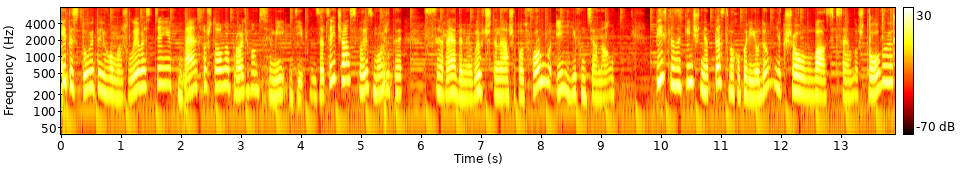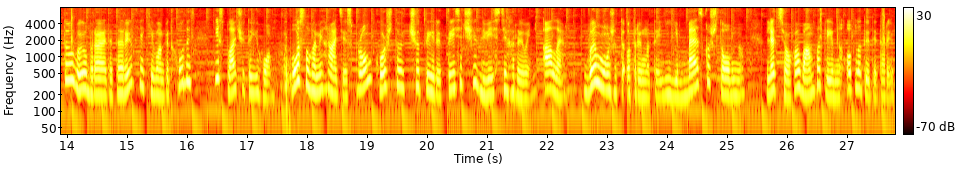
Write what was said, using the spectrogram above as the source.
і тестуєте його можливості безкоштовно протягом 7 діб. За цей час ви зможете зсередини вивчити нашу платформу і її функціонал. Після закінчення тестового періоду, якщо у вас все влаштовує, то ви обираєте тариф, який вам підходить, і сплачуєте його. Послуга міграції з пром коштує 4200 гривень, але ви можете отримати її безкоштовно. Для цього вам потрібно оплатити тариф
